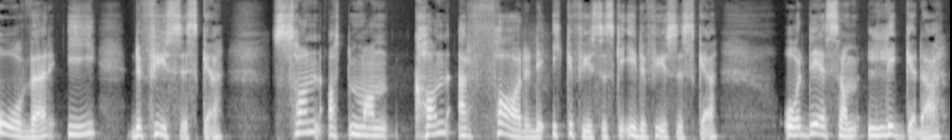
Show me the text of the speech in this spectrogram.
over i det fysiske. Sånn at man kan erfare det ikke-fysiske i det fysiske, og det som ligger der.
